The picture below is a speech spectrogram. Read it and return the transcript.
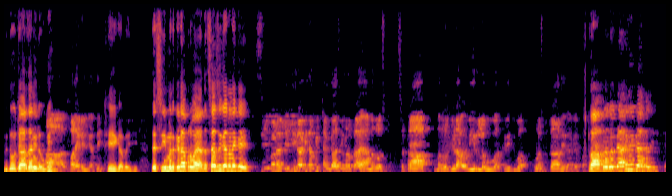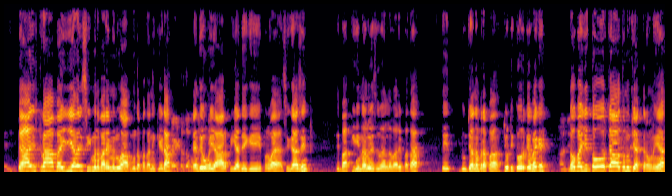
ਵੀ ਦੋ ਚਾਰ ਦਿਨ ਹੀ ਲਊਗੀ? ਹਾਂ ਬੜੇ ਮਿਲ ਜਾਂਦੇ। ਠੀਕ ਆ ਬਾਈ ਜੀ। ਤੇ ਸੀਮਨ ਕਿਹੜਾ ਭਰਵਾਇਆ? ਦੱਸਿਆ ਸੀਗਾ ਇਹਨਾਂ ਨੇ ਕਿ ਸੀਮਨ ਲਿਲੀ ਰਾਵੀ ਦਾ ਕੋਈ ਚੰਗਾ ਸੀਮਨ ਭਰਾਇਆ ਮਤਲਬ ਸਟਰਾ ਮਤਲਬ ਜਿਹੜਾ ਵੀਰ ਲਊਗਾ ਖਰੀਦੂਗਾ ਉਹਨੂੰ ਸਟਰਾ ਦੇ ਦਾਂਗੇ ਆਪਾਂ। ਸਟਰਾਪ ਨੇ ਕੋਈ ਪਿਆ ਕਿ ਨਹੀਂ ਪਿਆ ਅੰਕਲ ਜੀ? ਪਿਆ ਜੀ। ਸਟਰਾਪ ਬਾਈ ਜੀ ਇਹਦੇ ਸੀਮਨ ਬਾਰੇ ਮੈਨੂੰ ਆਪ ਨੂੰ ਤਾਂ ਪਤਾ ਨਹੀਂ ਕਿਹੜਾ। ਦਾ ਕਹਿੰਦੇ ਉਹ 1000 ਰੁਪਿਆ ਦੇ ਕੇ ਭਰਵਾਇਆ ਸੀਗਾ ਅਸੀਂ ਤੇ ਬਾਕੀ ਇਹਨਾਂ ਨੂੰ ਇਸ ਗੱਲ ਬਾਰੇ ਪਤਾ। ਤੇ ਦੂਜਾ ਨੰਬਰ ਆਪਾਂ ਝੋਟੀ ਤੋੜ ਕੇ ਹੋਏਗੇ ਹਾਂਜੀ। ਲਓ ਬਾਈ ਜੀ ਤੋਰ ਚਾਲ ਤੁਹਾਨੂੰ ਚੈੱਕ ਕਰਾਉਣੇ ਆ।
